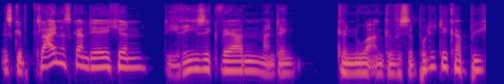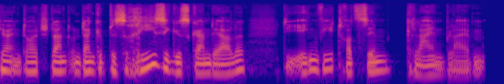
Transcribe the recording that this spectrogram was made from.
es gibt kleine Skandälchen, die riesig werden. Man denkt nur an gewisse Politikerbücher in Deutschland und dann gibt es riesige Skandale, die irgendwie trotzdem klein bleiben.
